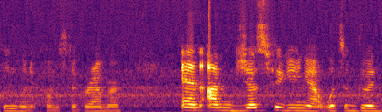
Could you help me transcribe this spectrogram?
clue when it comes to grammar. And I'm just figuring out what's a good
